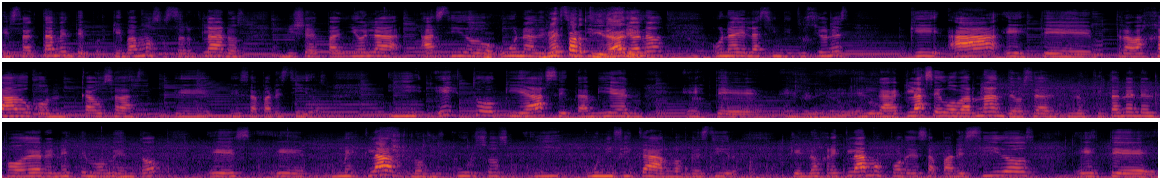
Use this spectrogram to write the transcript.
Exactamente, porque vamos a ser claros, Villa Española ha sido una de No las instituciones, una de las instituciones que ha este, trabajado con causas de desaparecidos. Y esto que hace también este, el- el- la clase gobernante, o sea, los que están en el poder en este momento, es eh, mezclar los discursos y unificarlos, es decir, que los reclamos por desaparecidos este,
